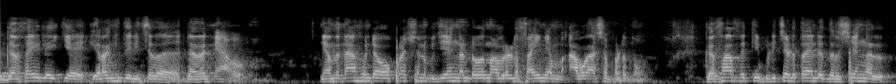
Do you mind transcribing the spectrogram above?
ഗസയിലേക്ക് ഇറങ്ങി തിരിച്ചത് നെതന്യാഹു. നെതന്യാഹുവിന്റെ ഓപ്പറേഷൻ വിജയം കണ്ടുവെന്ന് അവരുടെ സൈന്യം അവകാശപ്പെടുന്നു. ഗസ സിറ്റി പിടിച്ചെടുത്തതിന്റെ ദൃശ്യങ്ങൾ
